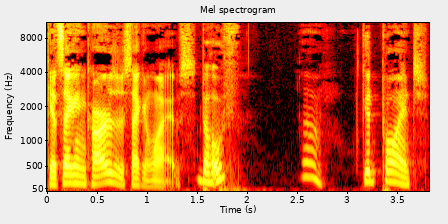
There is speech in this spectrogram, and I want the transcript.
get second cars or second wives. Both. Oh, good point.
